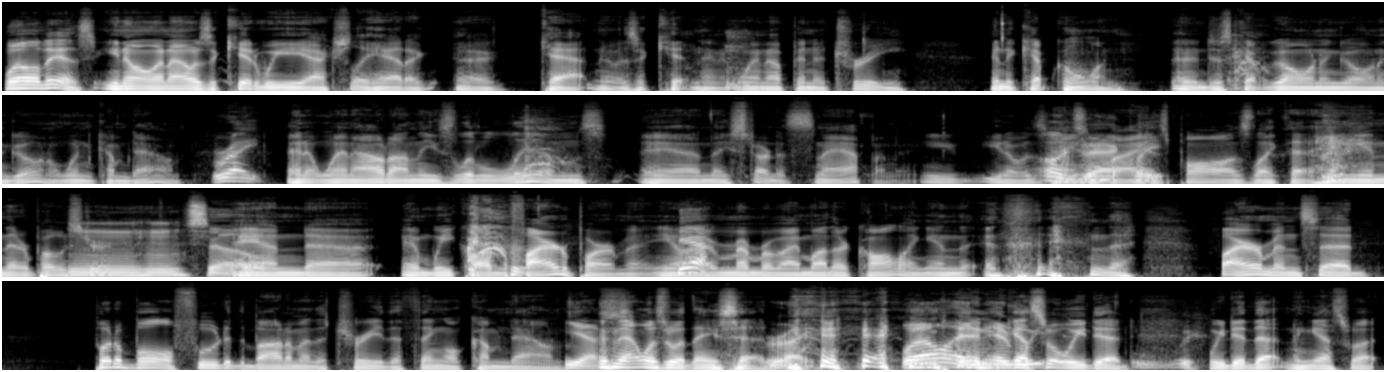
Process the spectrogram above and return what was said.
Well, it is. You know, when I was a kid, we actually had a, a cat, and it was a kitten, and it went up in a tree, and it kept going, and it just kept going and going and going. It wouldn't come down, right. and it went out on these little limbs, and they started snapping. You, you know, it was Oh, hanging by his paws like that, hanging in there poster. Mhm. So, and uh, and we called the fire department. You know, Yeah. I remember my mother calling, and the, and, and the fireman said, "Put a bowl of food at the bottom of the tree. The thing will come down." Yes. and that was what they said. Right. Well, and- and, and guess we- what we did? We did that, and guess what?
